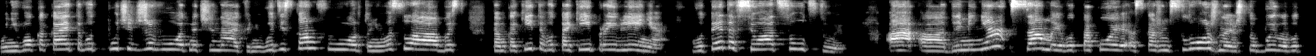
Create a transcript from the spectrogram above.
у него какая-то вот пучить живот начинает, у него дискомфорт, у него слабость, там какие-то вот такие проявления. Вот это все отсутствует. А, а для меня самое вот такое, скажем, сложное, что было вот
